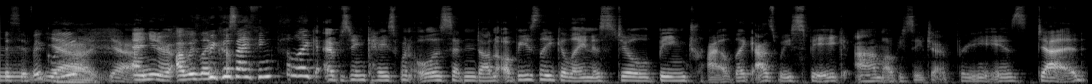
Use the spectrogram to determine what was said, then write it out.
specifically yeah yeah and you know i was like because I think the like Epstein case, when all is said and done, obviously Ghislaine is still being trialed, like as we speak. Um, obviously Jeffrey is dead.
